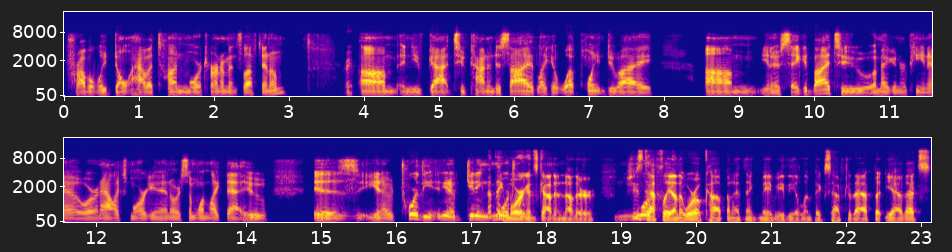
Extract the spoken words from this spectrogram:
probably don't have a ton more tournaments left in them Right. um and you've got to kind of decide like at what point do i um you know say goodbye to a megan rapinoe or an alex morgan or someone like that who is you know toward the you know getting I think more toward- Morgan's got another. She's more- definitely on the World Cup, and I think maybe the Olympics after that. But yeah, that's.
